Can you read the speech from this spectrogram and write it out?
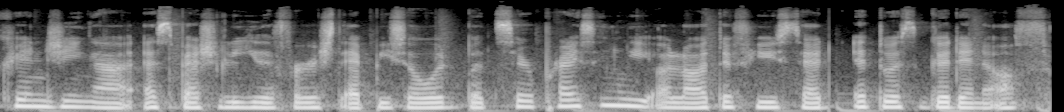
cringing at especially the first episode, but surprisingly, a lot of you said it was good enough.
